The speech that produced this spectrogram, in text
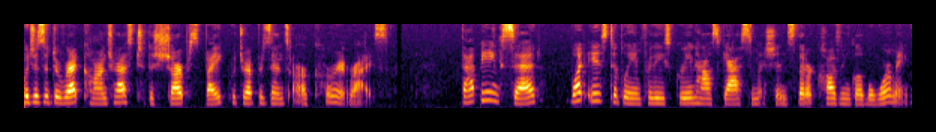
which is a direct contrast to the sharp spike which represents our current rise. That being said, what is to blame for these greenhouse gas emissions that are causing global warming?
